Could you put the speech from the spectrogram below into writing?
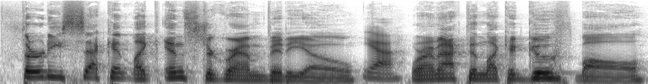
30 second like Instagram video Yeah. where I'm acting like a goofball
